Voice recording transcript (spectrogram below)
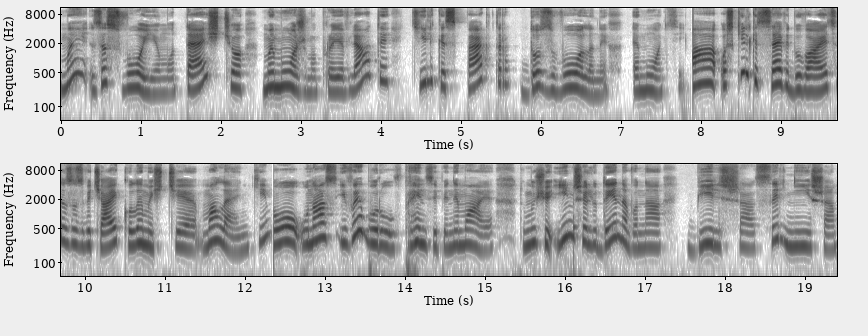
ми засвоюємо те, що ми можемо проявляти тільки спектр дозволених емоцій. А оскільки це відбувається зазвичай, коли ми ще маленькі, то у нас і вибору, в принципі, немає, тому що інша людина, вона більша, сильніша,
